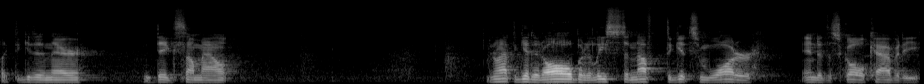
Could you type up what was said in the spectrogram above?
I like to get in there and dig some out. You don't have to get it all, but at least enough to get some water into the skull cavity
